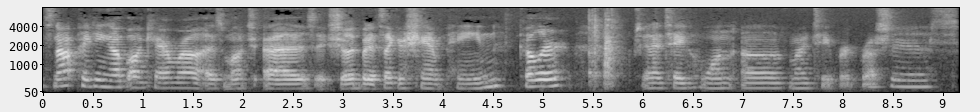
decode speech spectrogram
It's not picking up on camera as much as it should, but it's like a champagne color. I'm just gonna take one of my tapered brushes.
